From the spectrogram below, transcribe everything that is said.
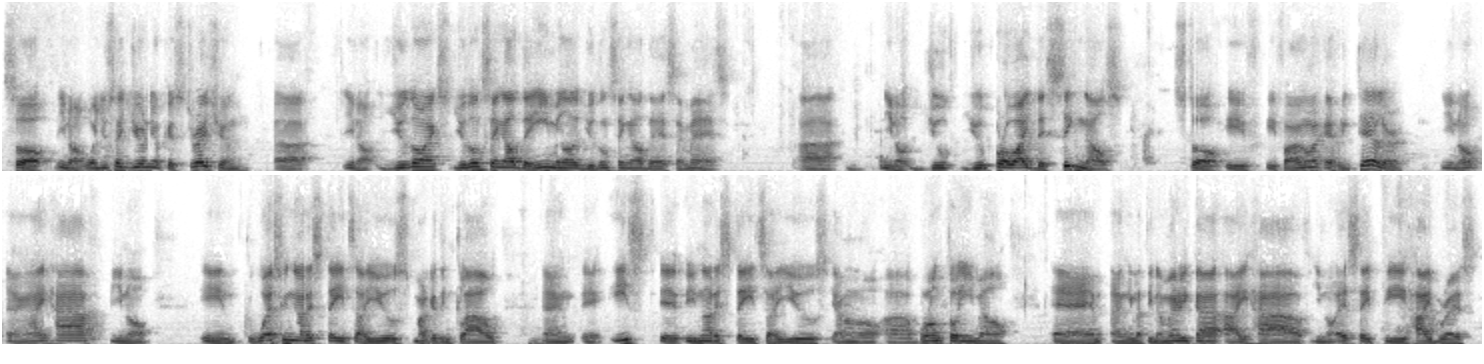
So you know, when you say journey orchestration, uh, you know, you don't ex- you don't send out the email, you don't send out the SMS. Uh, you know, you you provide the signals. So if if I'm a retailer, you know, and I have you know in the Western United States, I use Marketing Cloud, mm-hmm. and uh, East uh, United States, I use I don't know uh, Bronto email, and, and in Latin America, I have you know SAP Hybris,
